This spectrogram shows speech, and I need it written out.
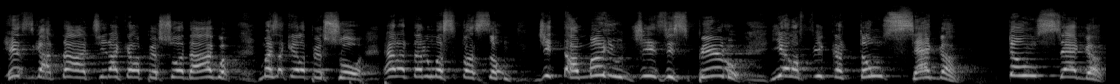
resgatar, tirar aquela pessoa da água, mas aquela pessoa, ela está numa situação de tamanho desespero e ela fica tão cega, tão cega,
